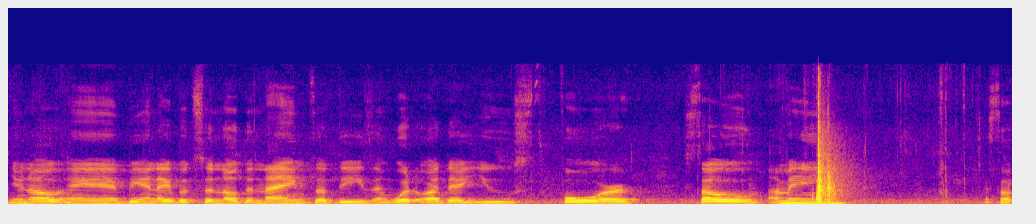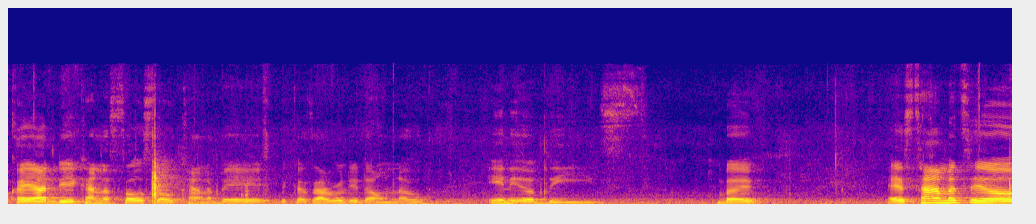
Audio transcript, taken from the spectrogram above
you know, and being able to know the names of these and what are they used for. So, I mean, it's okay. I did kind of so-so kind of bad because I really don't know any of these. But as time will tell,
